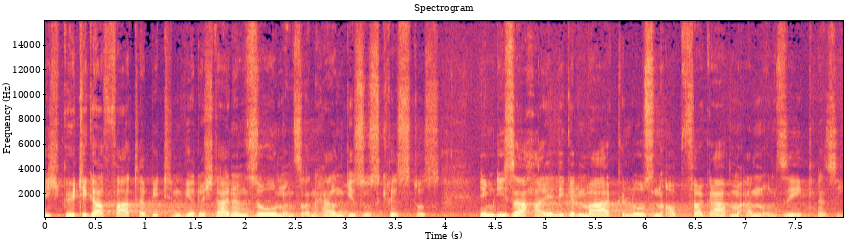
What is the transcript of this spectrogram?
Dich, gütiger Vater, bitten wir durch deinen Sohn, unseren Herrn Jesus Christus, nimm diese heiligen, makellosen Opfergaben an und segne sie.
